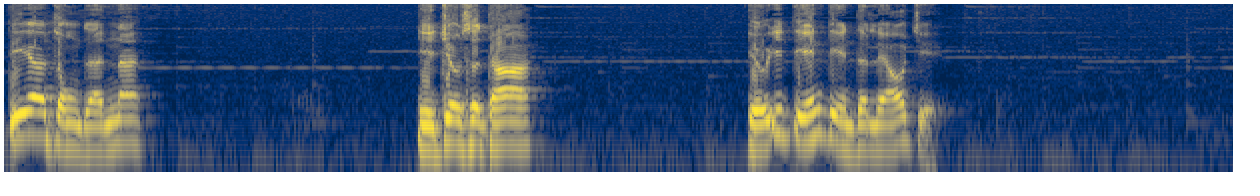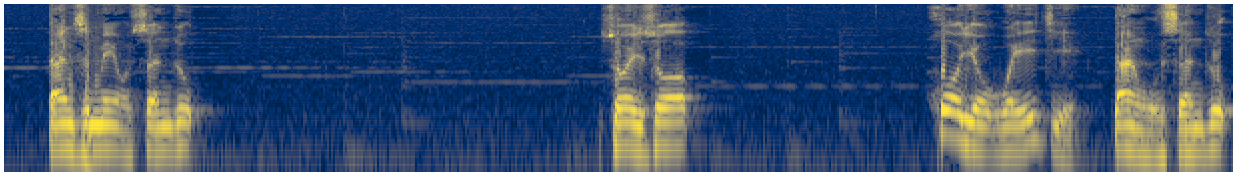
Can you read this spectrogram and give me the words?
第二种人呢，也就是他有一点点的了解。但是没有深入，所以说或有为解，但无深入。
